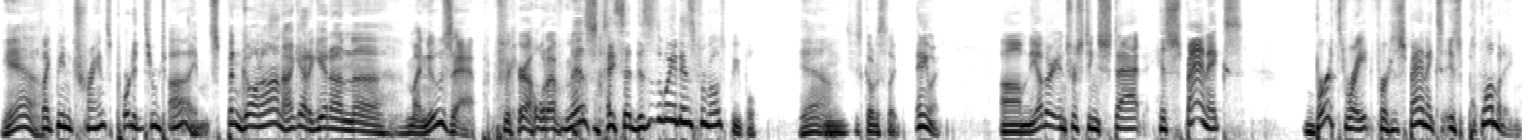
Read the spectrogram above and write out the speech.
yeah, It's like being transported through time. it's been going on. I got to get on uh, my news app and figure out what I've missed. I said, this is the way it is for most people. Yeah, You just go to sleep. Anyway, um, the other interesting stat Hispanics, birth rate for Hispanics is plummeting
